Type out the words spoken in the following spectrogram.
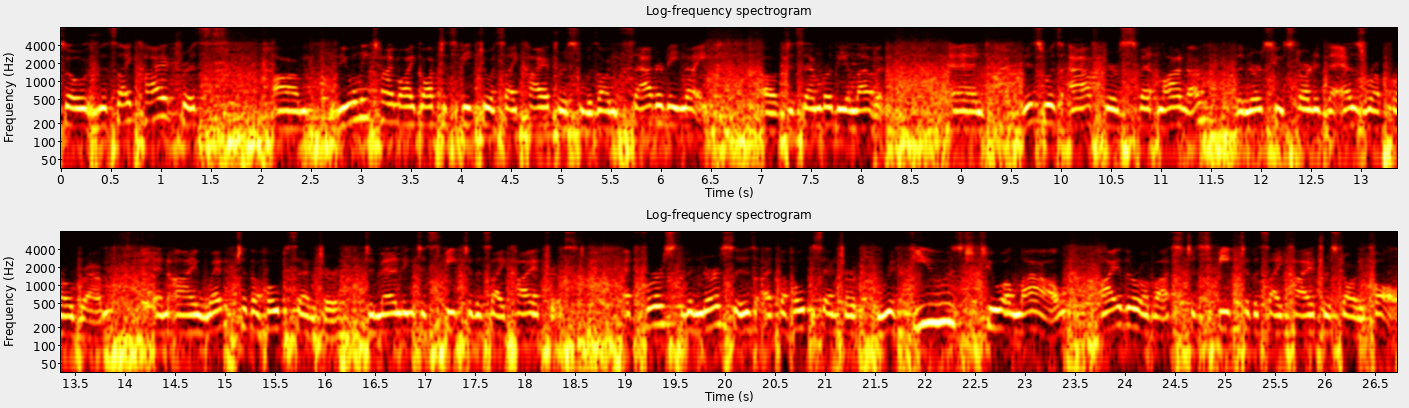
So the psychiatrists um, the only time I got to speak to a psychiatrist was on Saturday night of December the 11th. And this was after Svetlana, the nurse who started the Ezra program, and I went to the Hope Center demanding to speak to the psychiatrist. At first, the nurses at the Hope Center refused to allow either of us to speak to the psychiatrist on call.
